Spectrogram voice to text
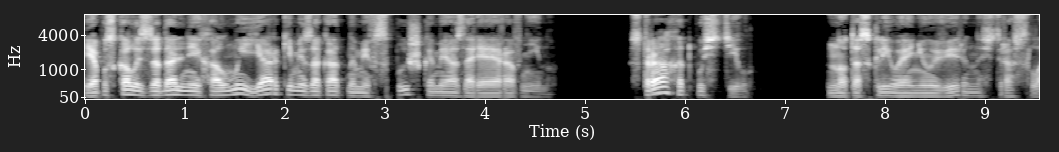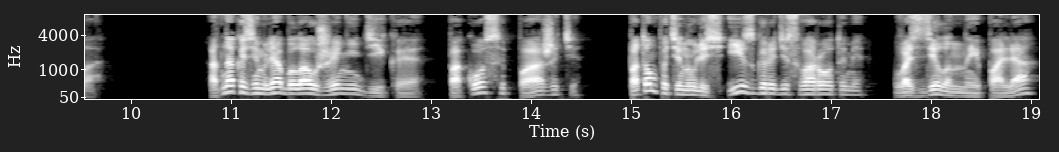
и опускалось за дальние холмы яркими закатными вспышками, озаряя равнину. Страх отпустил но тоскливая неуверенность росла. Однако земля была уже не дикая, покосы, пажити, потом потянулись изгороди с воротами, возделанные поля,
